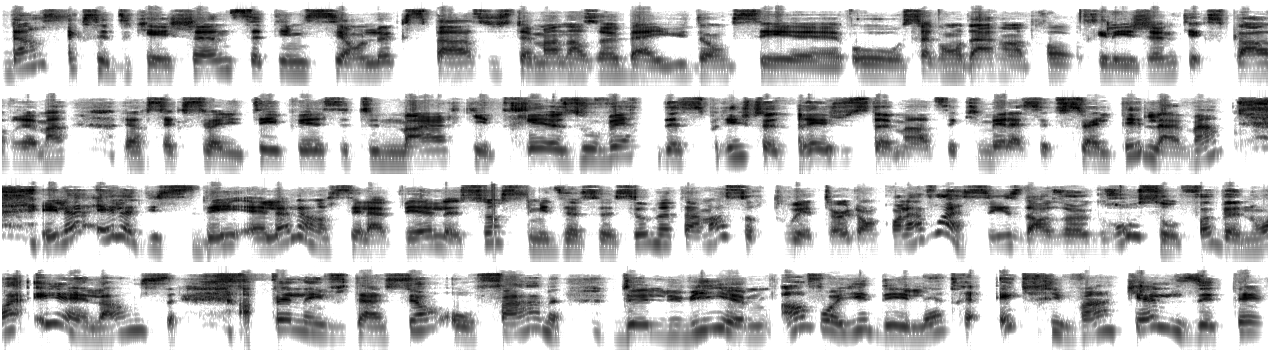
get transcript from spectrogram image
dans Sex Education cette émission là qui se passe justement dans un bahut donc c'est au secondaire entre autres et les jeunes qui explorent vraiment leur sexualité puis c'est une mère qui est très ouverte d'esprit, je te dirais justement, tu sais, qui met la sexualité de l'avant. Et là, elle a décidé, elle a lancé l'appel sur ses médias sociaux, notamment sur Twitter. Donc, on la voit assise dans un gros sofa, Benoît, et elle lance en fait l'invitation aux femmes de lui euh, envoyer des lettres écrivant quels étaient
